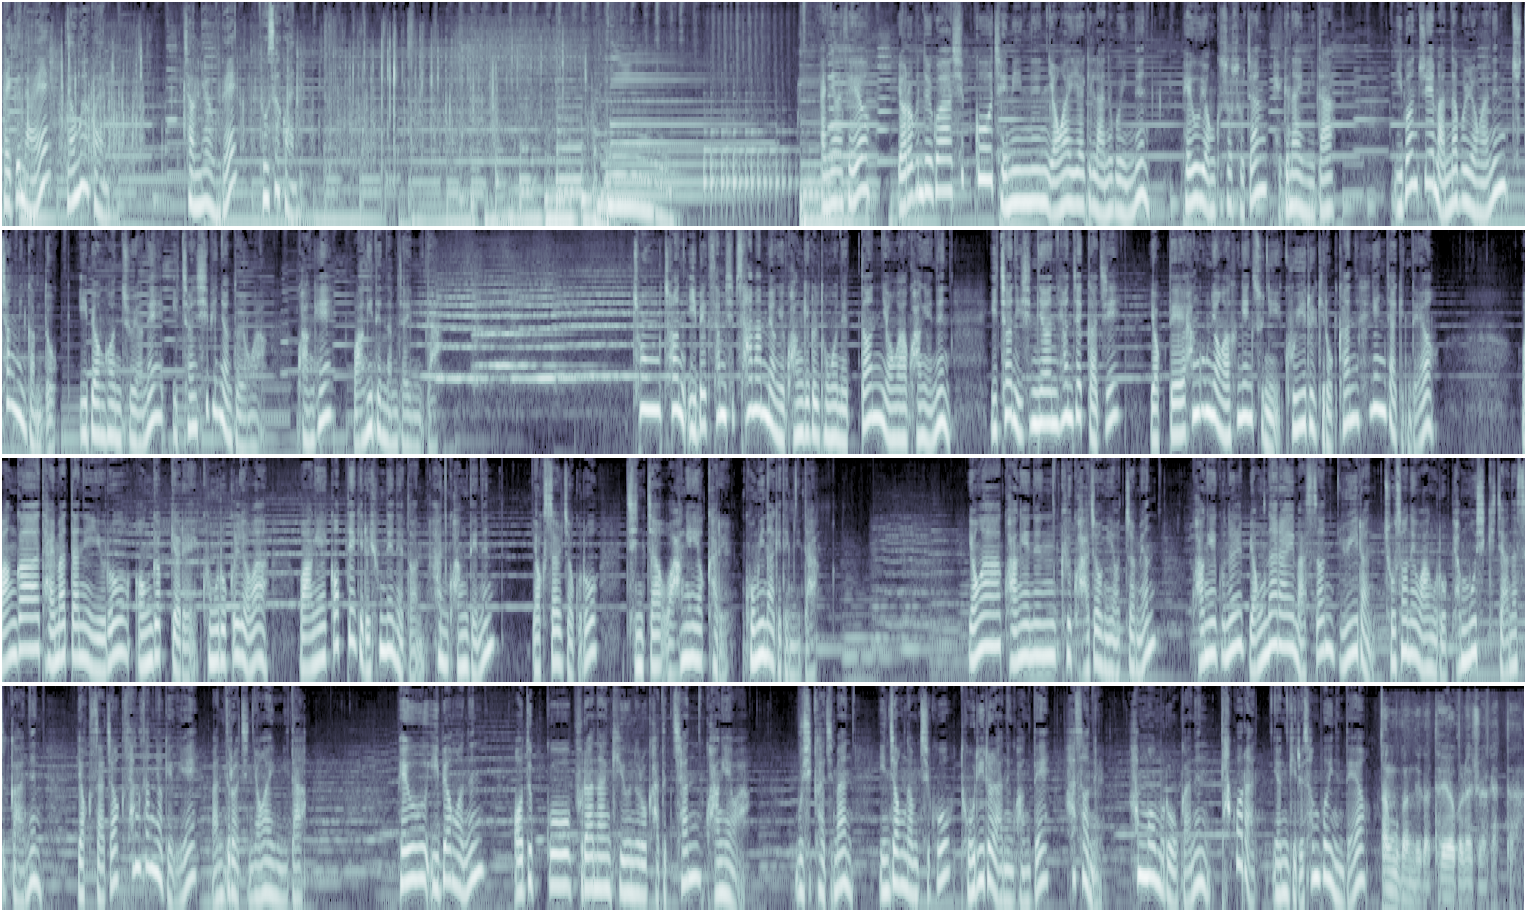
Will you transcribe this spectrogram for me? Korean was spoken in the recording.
백은하의 영화관, 정여울의 도서관. 안녕하세요. 여러분들과 쉽고 재미있는 영화 이야기를 나누고 있는 배우 연구소 소장 백은하입니다. 이번 주에 만나볼 영화는 추창민 감독, 이병헌 주연의 2012년도 영화 광해 왕이 된 남자입니다. 총 1234만 명의 관객을 동원했던 영화 광해는 2020년 현재까지 역대 한국 영화 흥행 순위 9위를 기록한 흥행작인데요. 왕과 닮았다는 이유로 엉겹결에 궁으로 끌려와 왕의 껍데기를 흉내내던 한 광대는 역설적으로 진짜 왕의 역할을 고민하게 됩니다. 영화 광해는 그 과정이 어쩌면 광해군을 명나라에 맞선 유일한 조선의 왕으로 변모시키지 않았을까 하는 역사적 상상력에 의해 만들어진 영화입니다. 배우 이병헌은 어둡고 불안한 기운으로 가득 찬 광해와 무식하지만 인정 넘치고 도리를 아는 광대 하선을 한 몸으로 오가는 탁월한 연기를 선보이는데요. 당분간 네가 대역을 해줘야겠다.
